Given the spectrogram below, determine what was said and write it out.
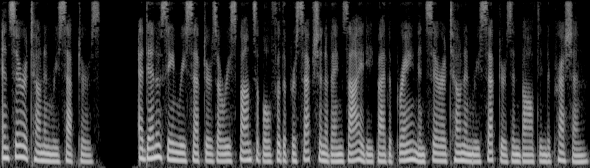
and serotonin receptors. Adenosine receptors are responsible for the perception of anxiety by the brain and serotonin receptors involved in depression.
